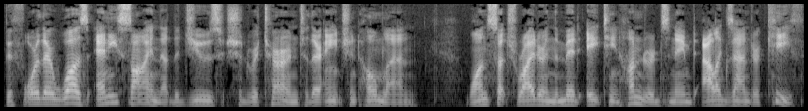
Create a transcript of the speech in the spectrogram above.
before there was any sign that the Jews should return to their ancient homeland. One such writer in the mid 1800s, named Alexander Keith,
